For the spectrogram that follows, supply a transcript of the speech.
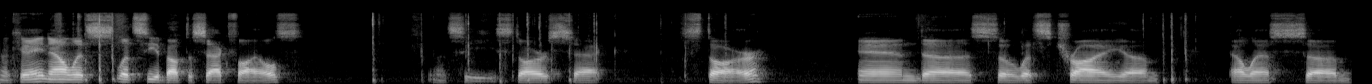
Okay, now let's let's see about the SAC files. Let's see, star sac star, and uh, so let's try um, ls. Um,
